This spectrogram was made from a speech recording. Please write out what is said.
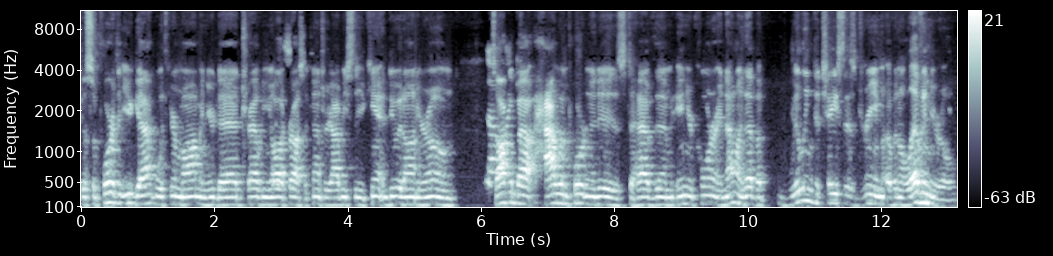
the support that you got with your mom and your dad traveling all across the country. Obviously, you can't do it on your own. no, Talk about how important it is to have them in your corner, and not only that, but willing to chase this dream of an 11 year old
